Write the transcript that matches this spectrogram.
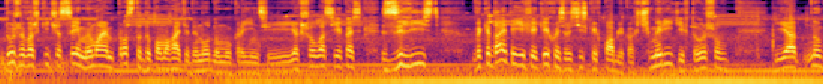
дуже важкі часи, ми маємо просто допомагати один одному українці. І якщо у вас є якась злість, викидайте їх в якихось російських пабліках, чмиріть їх, тому що я ну,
